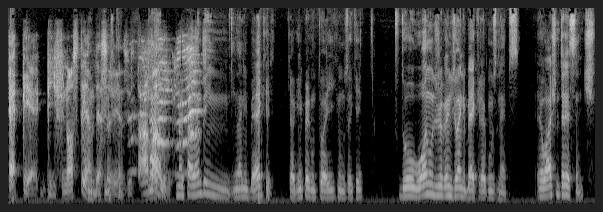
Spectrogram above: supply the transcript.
É, P- é bife nós temos É, dessa vez? Tá maluco. Mas falando em, em linebacker, que alguém perguntou aí, que não sei quem, do ONU jogando de linebacker alguns snaps. Eu acho interessante.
